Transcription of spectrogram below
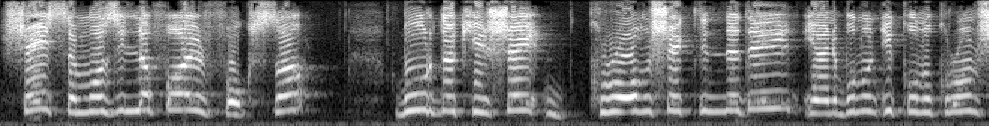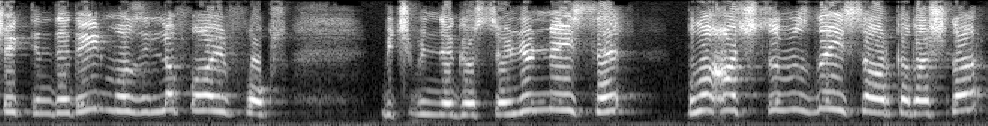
Şeyse Mozilla Firefox'sa buradaki şey Chrome şeklinde değil yani bunun ikonu Chrome şeklinde değil Mozilla Firefox biçiminde gösterilir. Neyse bunu açtığımızda ise arkadaşlar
